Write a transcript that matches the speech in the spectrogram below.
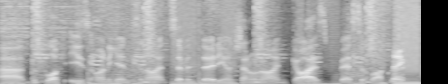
Uh, the block is on again tonight, 7.30 on Channel 9. Guys, best of luck with it.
